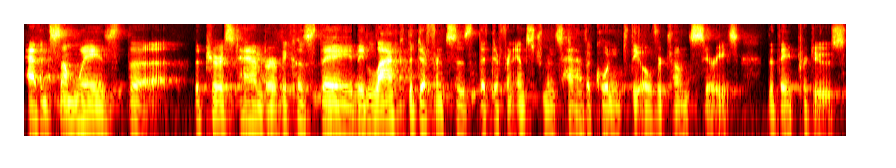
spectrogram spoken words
have in some ways the the purest timbre because they they lack the differences that different instruments have according to the overtone series that they produce.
